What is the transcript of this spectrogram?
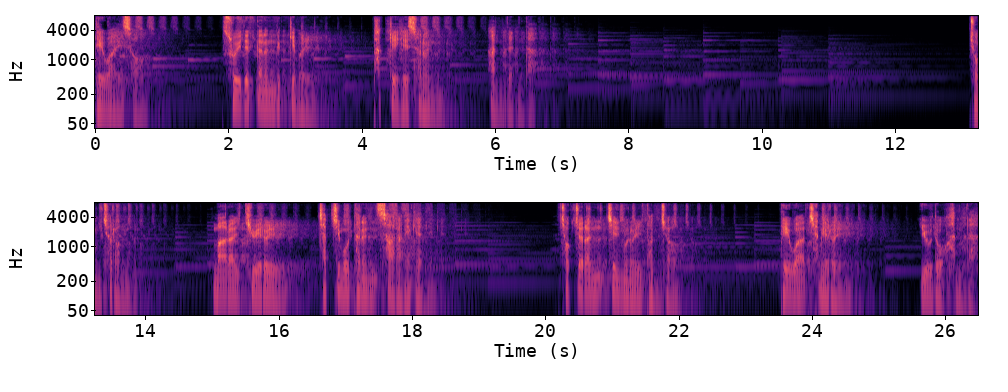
대화에서 소외됐다는 느낌을 받게 해서는 안 된다. 좀처럼 말할 기회를 잡지 못하는 사람에겐 적절한 질문을 던져 대화 참여를 유도한다.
